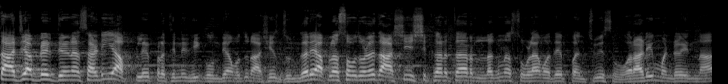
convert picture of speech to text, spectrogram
ताजे अपडेट देण्यासाठी आपले प्रतिनिधी गोंदियामधून आशिष जुनगरे आपल्यासोबत जोडलेत. आशिष खर तर लग्न सोहळ्यामध्ये पंचवीस वराडी मंडळींना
